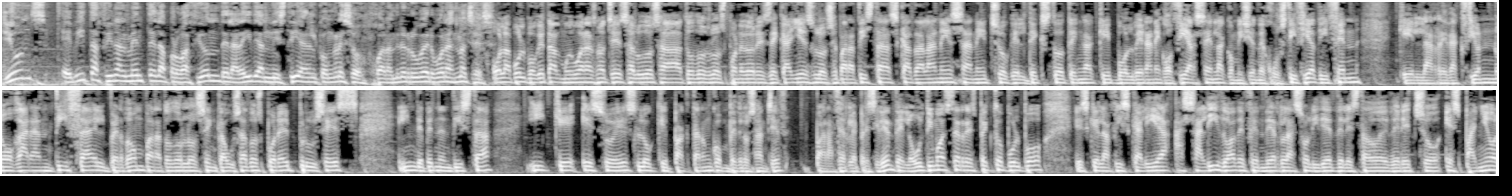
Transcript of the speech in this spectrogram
Junts evita finalmente la aprobación de la ley de amnistía en el Congreso. Juan Andrés Ruber, buenas noches. Hola Pulpo, ¿qué tal? Muy buenas noches. Saludos a todos los ponedores de calles. Los separatistas catalanes han hecho que el texto tenga que volver a negociarse en la Comisión de Justicia. Dicen que la redacción no garantiza el perdón para todos los encausados por el procés independentista y que eso es lo que pactaron con Pedro Sánchez para hacerle presidente. Lo último a este respecto, Pulpo, es que la Fiscalía ha salido a defender la solidez del Estado de Derecho español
